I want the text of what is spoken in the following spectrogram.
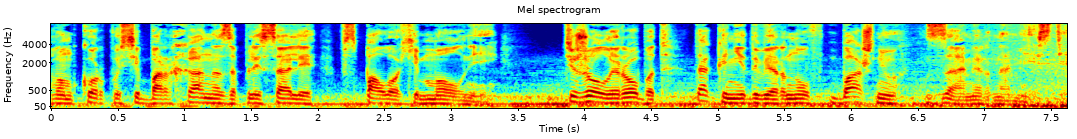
Корпусе бархана заплясали всполохи молний. Тяжелый робот, так и не довернув башню, замер на месте.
